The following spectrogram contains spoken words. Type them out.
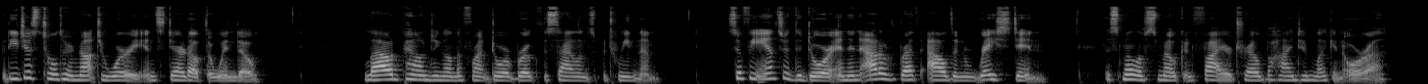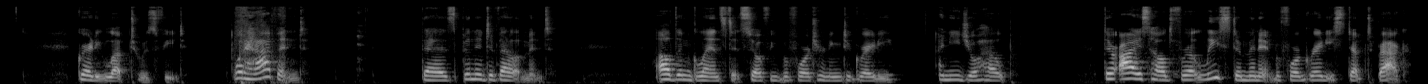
but he just told her not to worry and stared out the window. Loud pounding on the front door broke the silence between them. Sophie answered the door, and an out of breath Alden raced in. The smell of smoke and fire trailed behind him like an aura. Grady leapt to his feet. What happened? There's been a development. Alden glanced at Sophie before turning to Grady. I need your help. Their eyes held for at least a minute before Grady stepped back,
